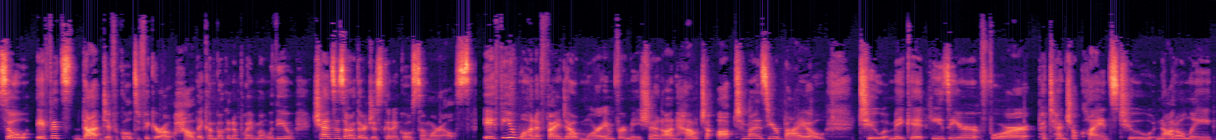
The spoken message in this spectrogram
So, if it's that difficult to figure out how they can book an appointment with you, chances are they're just going to go somewhere else. If you want to find out more information on how to optimize your bio to make it easier for potential clients to not only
